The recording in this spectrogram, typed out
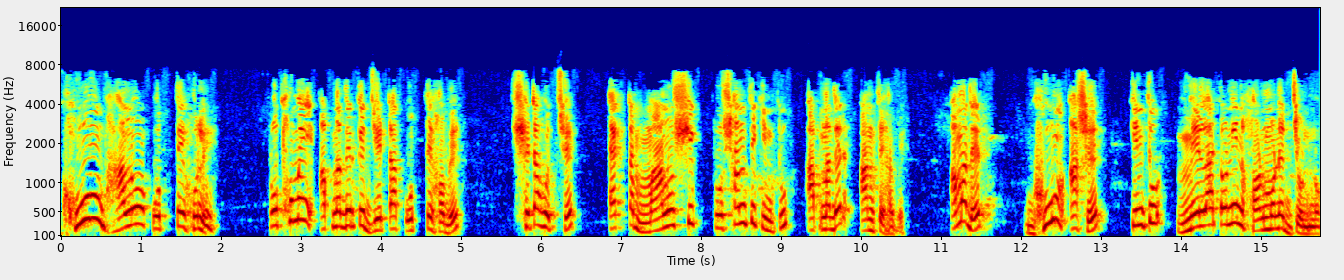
ঘুম ভালো করতে হলে প্রথমেই আপনাদেরকে যেটা করতে হবে, সেটা হচ্ছে একটা মানসিক প্রশান্তি কিন্তু আপনাদের আনতে হবে। আমাদের ঘুম আসে কিন্তু মেলাটোনিন হরমোনের জন্য।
